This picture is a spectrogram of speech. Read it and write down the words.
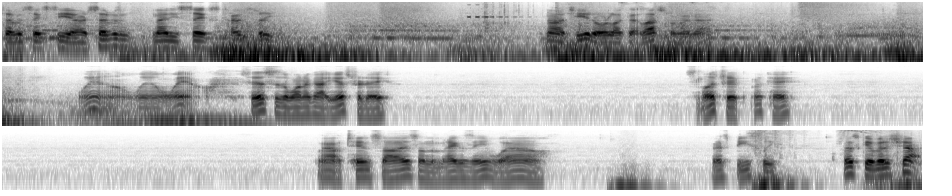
760 or 796 times 3. Not a Theodore like that last one I got. Well, well, well. See, this is the one I got yesterday. It's electric, okay. Wow, 10 size on the magazine, wow. That's beastly. Let's give it a shot.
